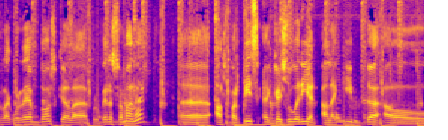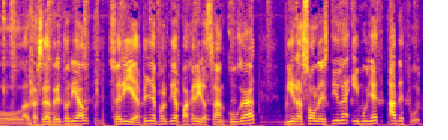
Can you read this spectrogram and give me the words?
recordem, doncs, que la propera setmana eh, els partits que jugarien a l'equip de el, la tercera territorial seria Penya Partida Pajaril, Sant Cugat, Mirasol, Esdila i Mollet a de Fut.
